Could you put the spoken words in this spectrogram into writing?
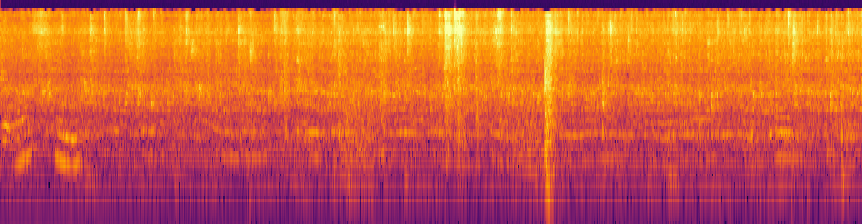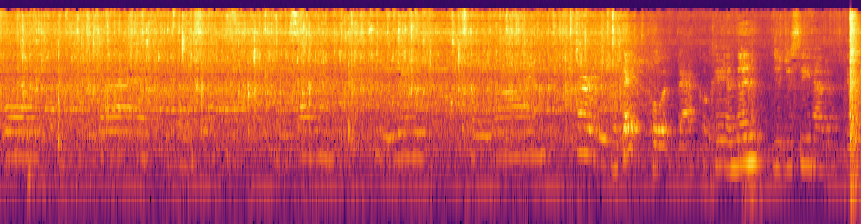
Get one scoop. Okay, pull it back. Okay, and then did you see how to? Okay.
